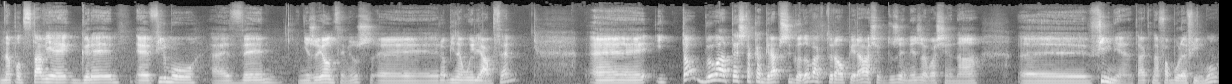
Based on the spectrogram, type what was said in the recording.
Na podstawie gry, e, filmu e, z nieżyjącym już e, Robinem Williamsem. E, I to była też taka gra przygodowa, która opierała się w dużej mierze właśnie na e, filmie, tak, na fabule filmu.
